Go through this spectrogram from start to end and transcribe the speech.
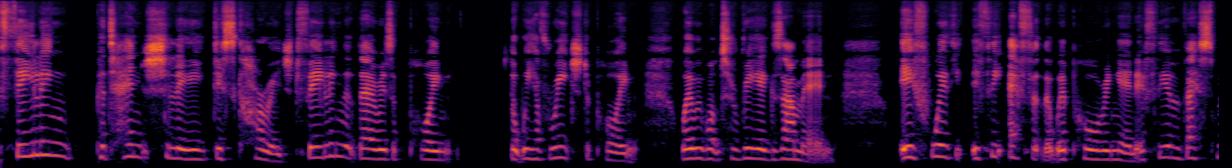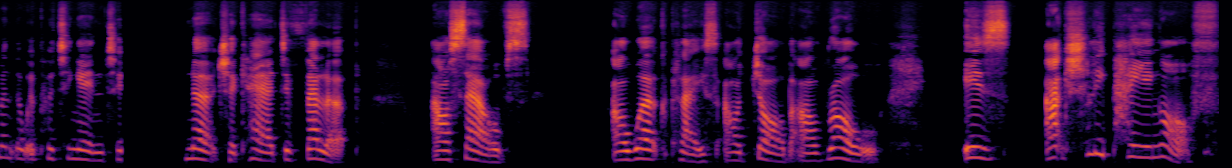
feeling potentially discouraged, feeling that there is a point that we have reached a point where we want to re-examine if with if the effort that we're pouring in, if the investment that we're putting in to nurture, care, develop ourselves our workplace, our job, our role is actually paying off?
